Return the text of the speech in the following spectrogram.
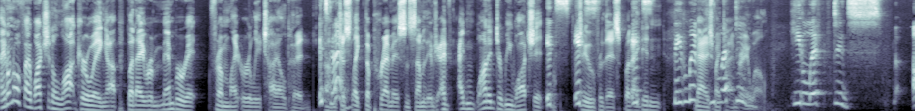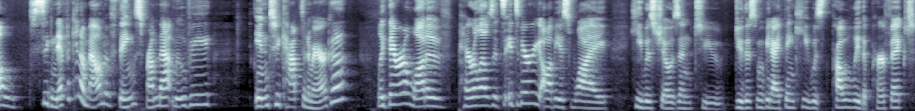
I don't know if I watched it a lot growing up, but I remember it from my early childhood. It's um, good. Just like the premise and some of the. I've, I wanted to rewatch it it's, it's too for this, but I didn't they li- manage my lifted, time very well. He lifted a significant amount of things from that movie into Captain America like there are a lot of parallels. It's it's very obvious why he was chosen to do this movie, and I think he was probably the perfect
